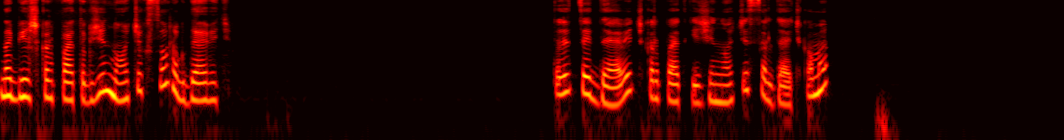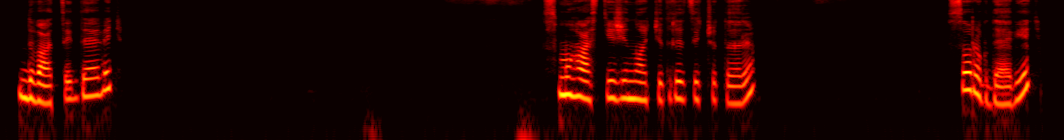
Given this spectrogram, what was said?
Набір шкарпеток жіночих 49. 39 шкарпетки жіночі з сердечками. 29. Смугасті жіночі 34. 49.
